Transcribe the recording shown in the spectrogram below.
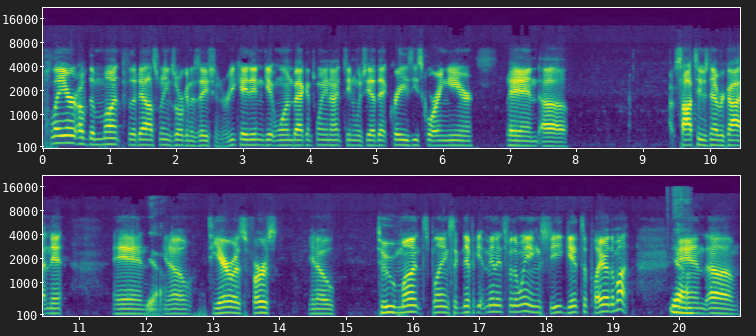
Player of the Month for the Dallas Wings organization. Arike didn't get one back in 2019 when she had that crazy scoring year, and uh, Satou's never gotten it. And Yeah. you know, Teaira's first, you know, two months playing significant minutes for the Wings, she gets a Player of the Month. yeah, And um,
